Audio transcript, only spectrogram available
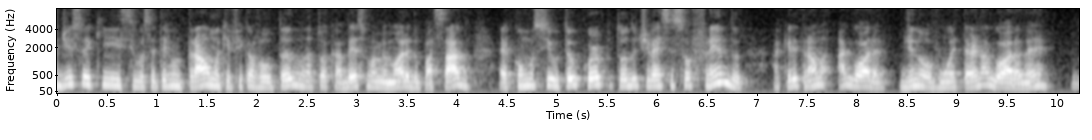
disso é que se você teve um trauma que fica voltando na tua cabeça, uma memória do passado, é como se o teu corpo todo estivesse sofrendo aquele trauma agora, de novo, um eterno agora, né? O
